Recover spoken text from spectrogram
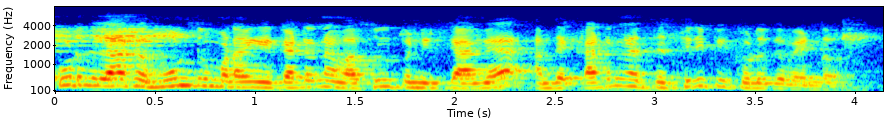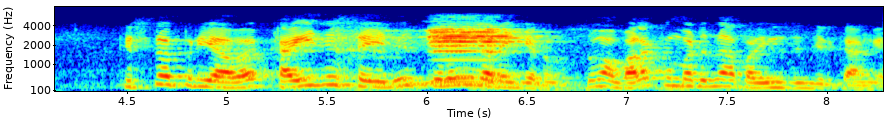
கூடுதலாக மூன்று மடங்கு கட்டணம் வசூல் பண்ணியிருக்காங்க. அந்த கட்டணத்தை திருப்பி கொடுக்க வேண்டும். கிருஷ்ணப்பிரியாவை கைது செய்து சிறையில் அடைக்கணும். சும்மா வழக்கு மட்டும்தான் பதிவு செஞ்சுருக்காங்க.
